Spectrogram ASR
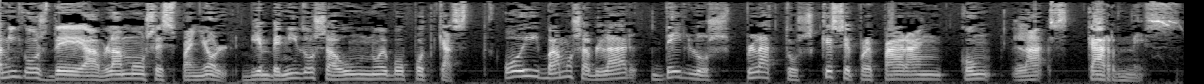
amigos de Hablamos Español, bienvenidos a un nuevo podcast. Hoy vamos a hablar de los platos que se preparan con las carnes.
